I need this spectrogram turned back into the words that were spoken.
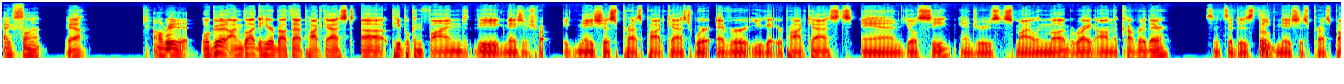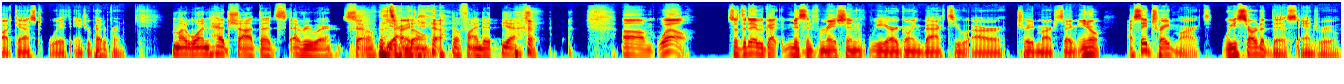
Excellent. Yeah. I'll read it. Well, good. I'm glad to hear about that podcast. Uh, people can find the Ignatius, Ignatius Press podcast wherever you get your podcasts, and you'll see Andrew's smiling mug right on the cover there, since it is the Oh. Ignatius Press podcast with Andrew Petiprin. My one headshot that's everywhere. So That's yeah, right, they'll yeah. they'll find it. Yeah. Um, well, so today we've got misinformation. We are going back to our trademark segment. You know, I say trademarked. We started this, Andrew,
